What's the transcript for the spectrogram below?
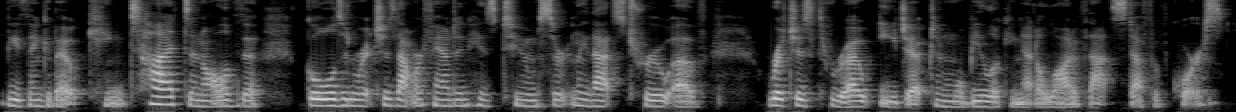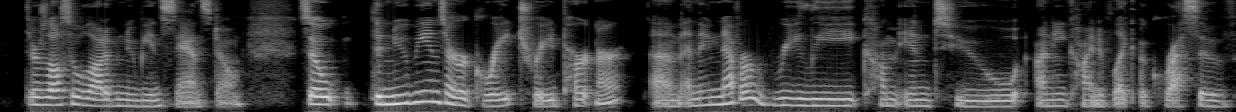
if you think about King Tut and all of the gold and riches that were found in his tomb. Certainly that's true of riches throughout Egypt, and we'll be looking at a lot of that stuff, of course. There's also a lot of Nubian sandstone. So the Nubians are a great trade partner, um, and they never really come into any kind of like aggressive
